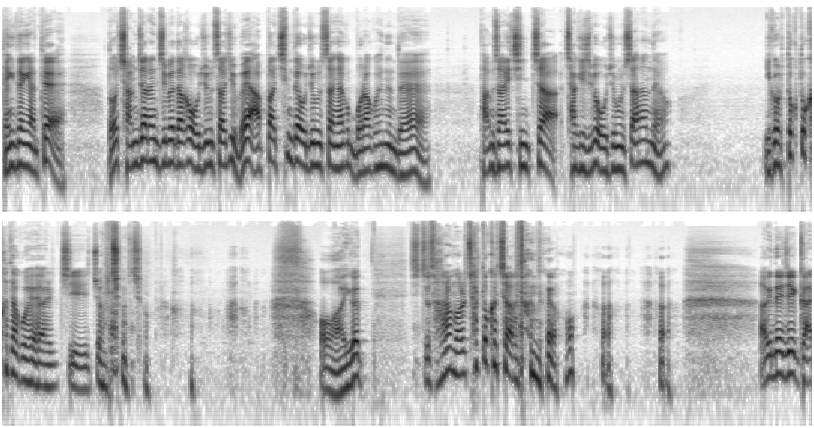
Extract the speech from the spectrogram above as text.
댕댕이한테 너 잠자는 집에다가 오줌 싸지 왜 아빠 침대 오줌을 싸냐고 뭐라고 했는데 밤사이 진짜 자기 집에 오줌을 싸놨네요. 이걸 똑똑하다고 해야 할지 좀 좀 좀. 어, 아이가 진짜 사람 말을 찰떡같이 알아듣네요. 아, 근데 이제 가,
